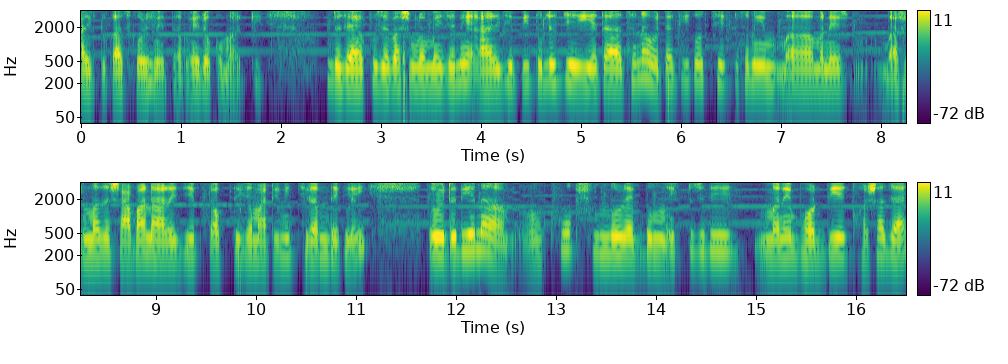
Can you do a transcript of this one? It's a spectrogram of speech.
আরেকটু কাজ করে নিতাম, এরকম আর কি তো যাই হোক, পুজোর বাসনগুলো মেজে নিই আর এই যে পিতলের যে ইয়েটা আছে না, ওইটা কি করছি, একটুখানি মানে বাসন মাজার সাবান আর এই যে টপ থেকে মাটি নিচ্ছিলাম দেখলেই। তো ওইটা দিয়ে না খুব সুন্দর একদম একটু যদি মানে ভর দিয়ে ঘষা যায়,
